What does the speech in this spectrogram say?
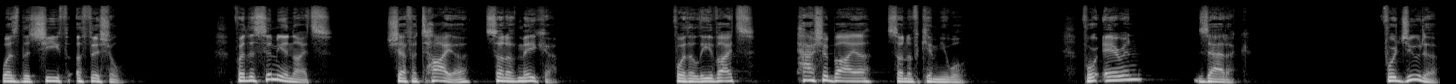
was the chief official. For the Simeonites, Shephatiah son of Maacah. For the Levites, Hashabiah son of Kemuel. For Aaron, Zadok. For Judah,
